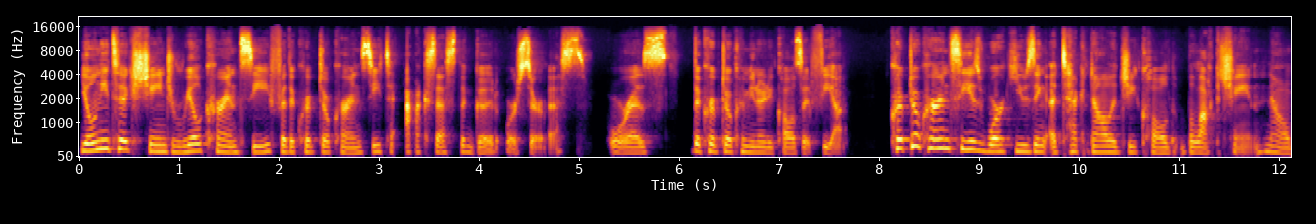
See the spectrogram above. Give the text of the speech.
You'll need to exchange real currency for the cryptocurrency to access the good or service, or as the crypto community calls it, fiat. Cryptocurrencies work using a technology called blockchain. Now,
